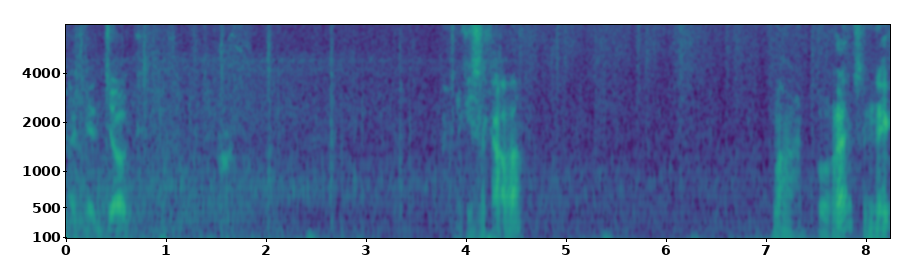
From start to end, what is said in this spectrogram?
d'aquest joc. Aquí s'acaba? No, però res, aniré,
